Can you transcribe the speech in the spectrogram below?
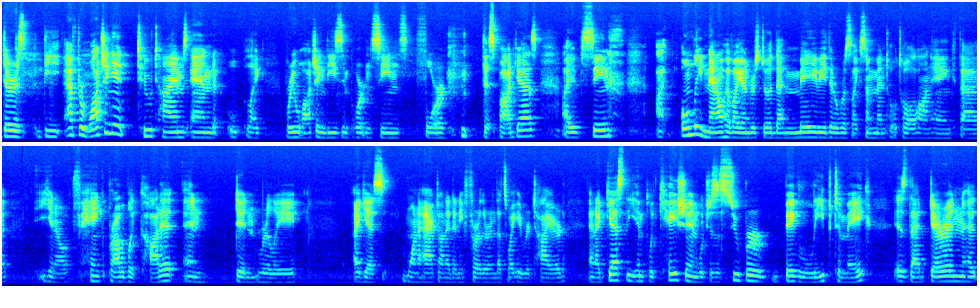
there's the after watching it two times and like rewatching these important scenes for this podcast, I've seen I only now have I understood that maybe there was like some mental toll on Hank that you know Hank probably caught it and didn't really I guess want to act on it any further and that's why he retired. And I guess the implication, which is a super big leap to make, is that Darren had,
